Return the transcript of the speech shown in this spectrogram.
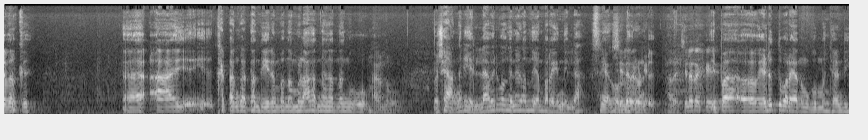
ഇവർക്ക് ഘട്ടം ഘട്ടം തീരുമ്പോൾ നമ്മൾ അകന്നകന്നങ്ങ് പോകും. പക്ഷേ അങ്ങനെ എല്ലാവരും അങ്ങനെയാണെന്ന് ഞാൻ പറയുന്നില്ല. സ്നേഹമുള്ളവരുണ്ട്. ഇപ്പൊ എടുത്തു പറയാം നമുക്ക് ഉമ്മൻചാണ്ടി.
